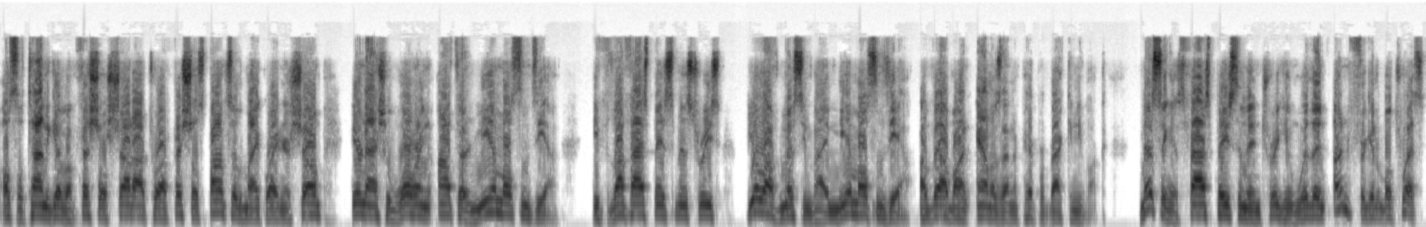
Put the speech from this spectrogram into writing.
Also, time to give official shout out to our official sponsor the Mike Wagner Show, international warring author Mia Molson Zia. If you love Fast Mysteries, you'll love Missing by Mia Molson Zia, available on Amazon and paperback and ebook. Missing is fast paced and intriguing with an unforgettable twist.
